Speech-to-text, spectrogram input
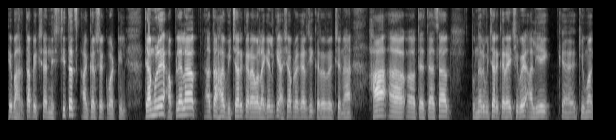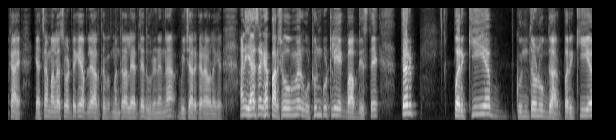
हे भारतापेक्षा निश्चितच आकर्षक वाटतील. त्यामुळे आपल्याला आता हा विचार करावा लागेल की अशा प्रकारची कररचना हा त्या त्याचा पुनर्विचार करायची वेळ आली आहे किंवा काय याचा मला असं वाटतं की आपल्या अर्थ मंत्रालयातल्या धोरणांना विचार करावा लागेल. आणि या सगळ्या पार्श्वभूमीवर उठून कुठली एक बाब दिसते तर परकीय गुंतवणूकदार परकीय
